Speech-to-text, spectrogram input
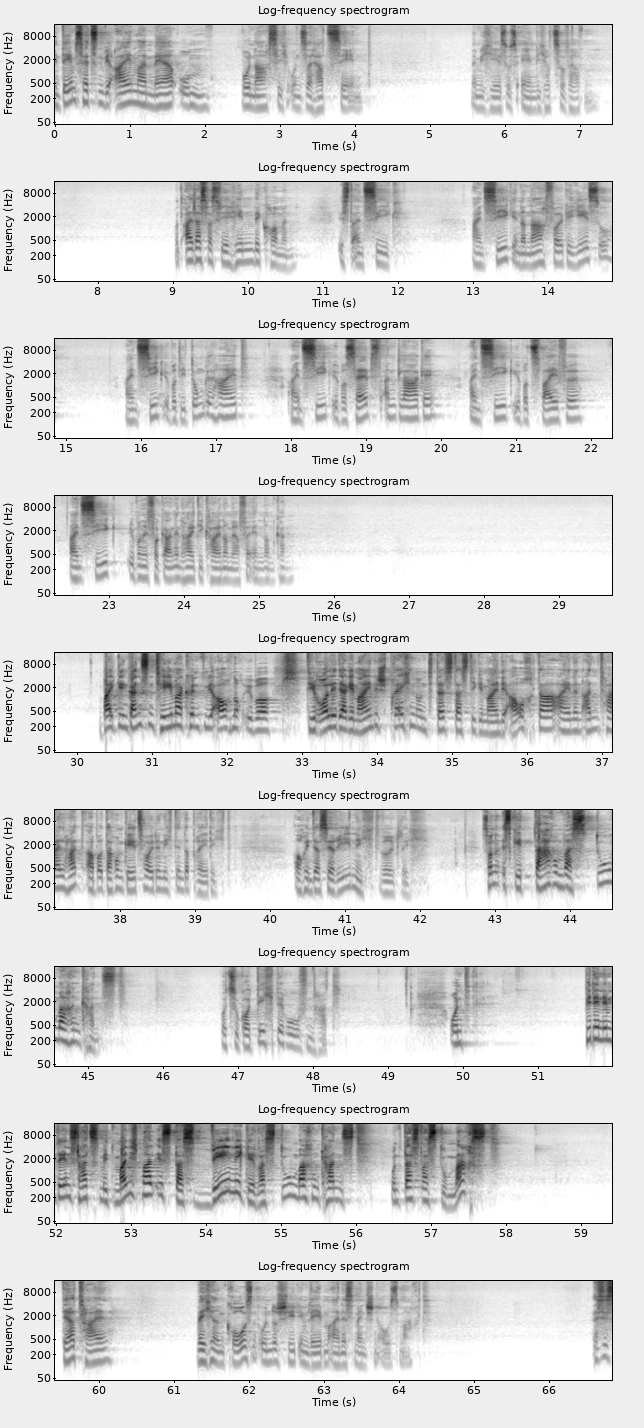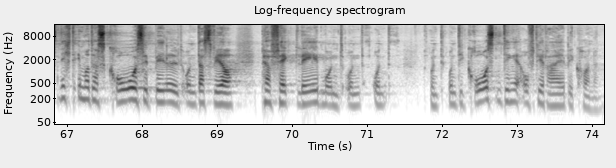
in dem setzen wir einmal mehr um, wonach sich unser Herz sehnt, nämlich Jesus ähnlicher zu werden. Und all das, was wir hinbekommen, ist ein Sieg. Ein Sieg in der Nachfolge Jesu, ein Sieg über die Dunkelheit, ein Sieg über Selbstanklage, ein Sieg über Zweifel, ein Sieg über eine Vergangenheit, die keiner mehr verändern kann. Bei dem ganzen Thema könnten wir auch noch über die Rolle der Gemeinde sprechen und das, dass die Gemeinde auch da einen Anteil hat, aber darum geht es heute nicht in der Predigt. Auch in der Serie nicht wirklich. Sondern es geht darum, was du machen kannst, wozu Gott dich berufen hat. Und bitte nimm den Satz mit. Manchmal ist das wenige, was du machen kannst und das, was du machst, der Teil, welcher einen großen Unterschied im Leben eines Menschen ausmacht. Es ist nicht immer das große Bild und dass wir perfekt leben und, und, und, und, und die großen Dinge auf die Reihe bekommen.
